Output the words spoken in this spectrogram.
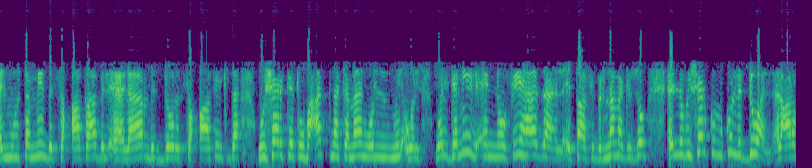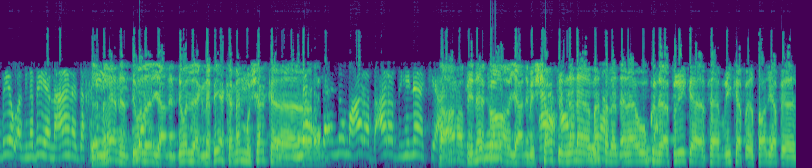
المهتمين بالثقافة بالإعلام بالدور الثقافي كده وشاركت وبعثنا كمان والجميل إنه في هذا الإطار في برنامج الزوم إنه بيشاركوا من كل الدول العربية وأجنبية معانا داخلين كمان الدول يعني الدول الأجنبية كمان مشاركة لا لأنهم عرب عرب هناك يعني عرب هناك. آه يعني مش آه، شرط أنا هناك. مثلا أنا ممكن لا. أفريقيا في أمريكا في إيطاليا في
